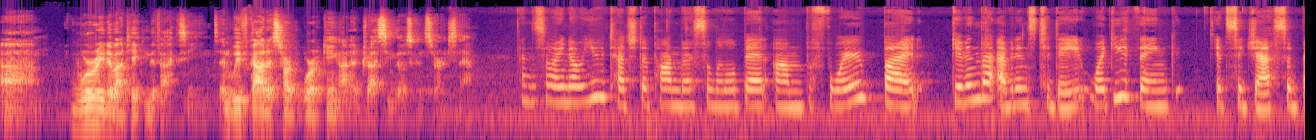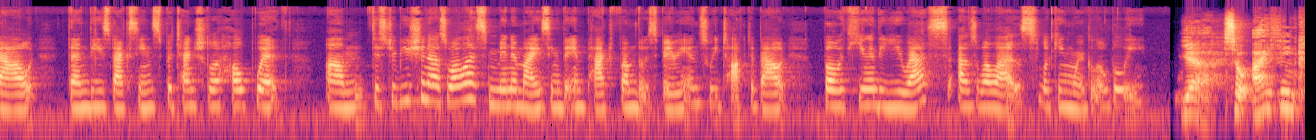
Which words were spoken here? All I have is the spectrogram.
um, worried about taking the vaccines. And we've got to start working on addressing those concerns now. And so I know you touched upon this a little bit um, before, but given the evidence to date, what do you think it suggests about then these vaccines' potential to help with um, distribution as well as minimizing the impact from those variants we talked about, both here in the US as well as looking more globally? Yeah, so I think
